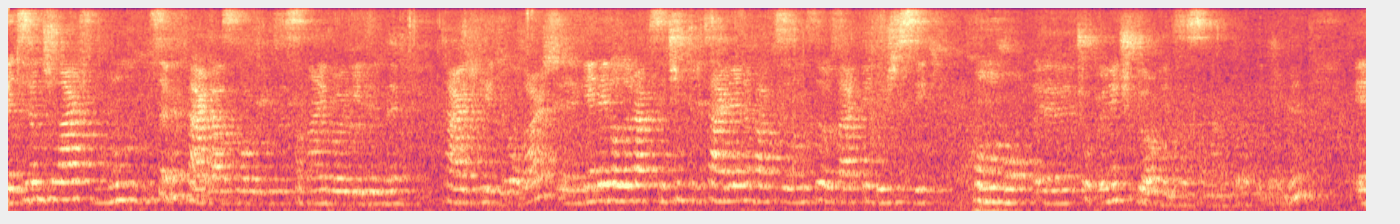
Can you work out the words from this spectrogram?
yatırımcılar bunun, bu sebeplerle aslında organize sanayi bölgelerini tercih ediyorlar. E, genel olarak seçim kriterlerine baktığımızda özellikle lojistik, konumu e, çok öne çıkıyor organize sanayi bölgelerinin. E,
